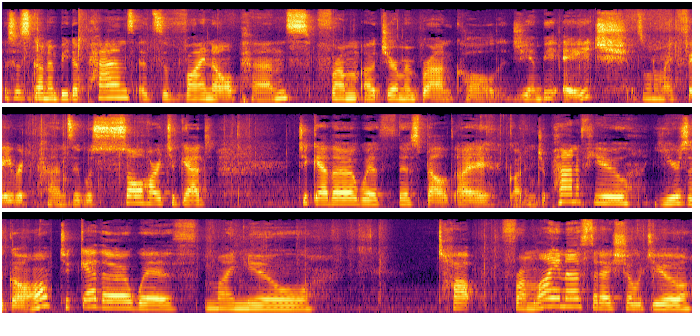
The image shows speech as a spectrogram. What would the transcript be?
This is gonna be the pants. It's a vinyl pants from a German brand called GmbH. It's one of my favorite pants. It was so hard to get together with this belt I got in Japan a few years ago. Together with my new top from Lioness that I showed you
